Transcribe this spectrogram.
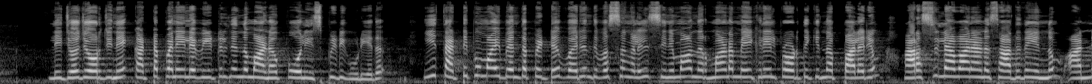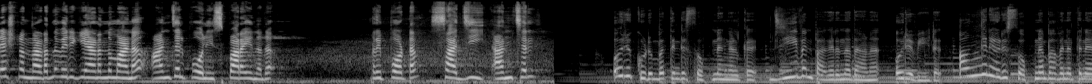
ലിജോ ജോർജിനെ കട്ടപ്പനയിലെ വീട്ടിൽ നിന്നുമാണ് പോലീസ് പിടികൂടിയത്. ഈ തട്ടിപ്പുമായി ബന്ധപ്പെട്ട് വരും ദിവസങ്ങളിൽ സിനിമാ നിർമ്മാണ മേഖലയിൽ പ്രവർത്തിക്കുന്ന പലരും അറസ്റ്റിലാവാനാണ് സാധ്യതയെന്നും അന്വേഷണം നടന്നുവരികയാണെന്നുമാണ് അഞ്ചൽ പോലീസ് പറയുന്നത്. റിപ്പോർട്ടർ സജി അഞ്ചൽ. ഒരു കുടുംബത്തിന്റെ സ്വപ്നങ്ങൾക്ക് ജീവൻ പകരുന്നതാണ് ഒരു വീട്. അങ്ങനെ ഒരു സ്വപ്ന ഭവനത്തിന്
